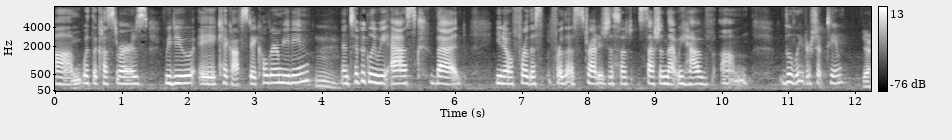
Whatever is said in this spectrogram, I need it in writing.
um, with the customers. We do a kickoff stakeholder meeting, and typically we ask that, you know, for this for the strategy session that we have um, the leadership team Yeah.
